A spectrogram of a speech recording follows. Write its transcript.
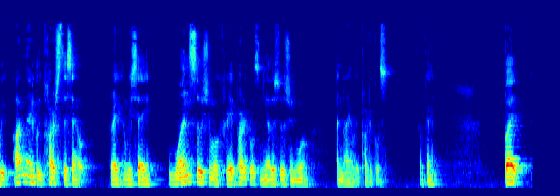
we automatically parse this out, right? And we say, one solution will create particles and the other solution will annihilate particles. Okay? But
